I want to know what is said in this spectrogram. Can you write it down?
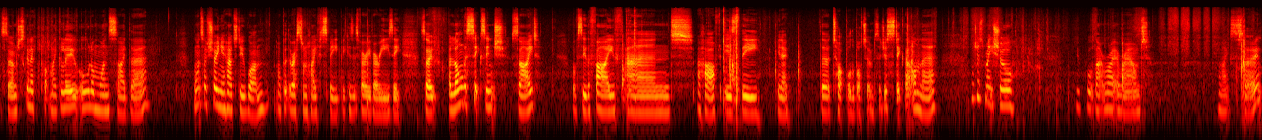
So I'm just going to pop my glue all on one side there. Once I've shown you how to do one, I'll put the rest on high speed because it's very, very easy. So along the six inch side, obviously the five and a half is the, you know, the top or the bottom. So just stick that on there. And just make sure you brought that right around like so.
